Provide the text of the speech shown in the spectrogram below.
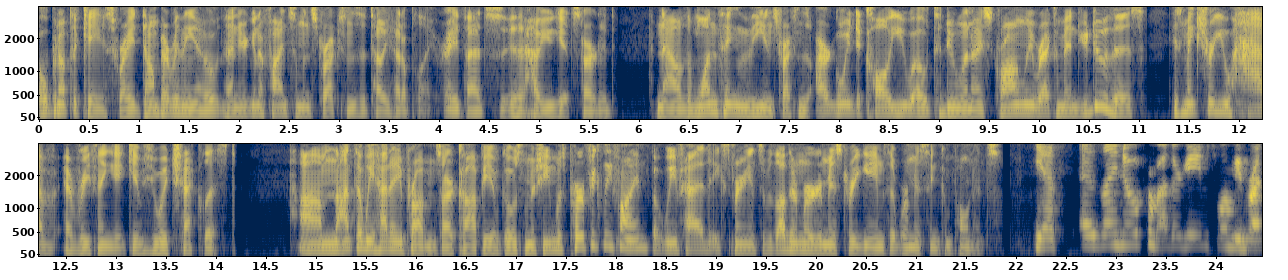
open up the case, right? Dump everything out. Then you're going to find some instructions that tell you how to play, right? That's uh, how you get started. Now, the one thing the instructions are going to call you out to do, and I strongly recommend you do this, is make sure you have everything. It gives you a checklist. Um, not that we had any problems. Our copy of Ghost the Machine was perfectly fine, but we've had experience with other murder mystery games that were missing components. Yes, as I know from other games when we've run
